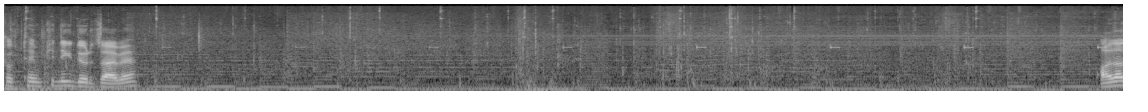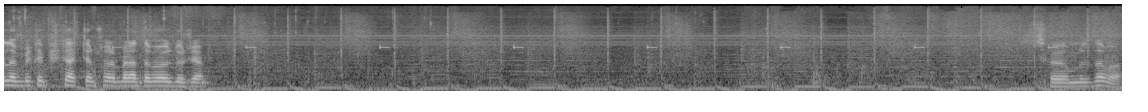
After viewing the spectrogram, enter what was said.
Çok temkinli gidiyoruz abi. Adamla birlikte pik atacağım sonra ben adamı öldüreceğim. Sağımızda mı?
